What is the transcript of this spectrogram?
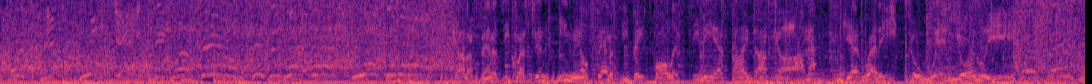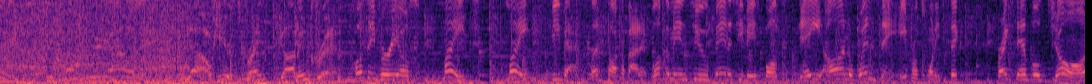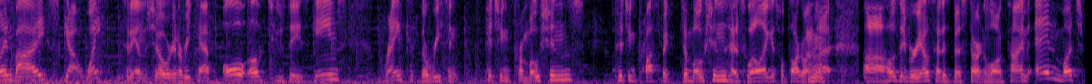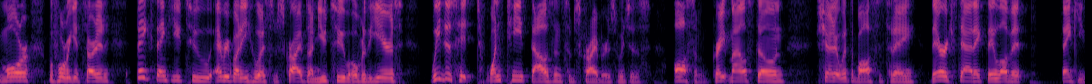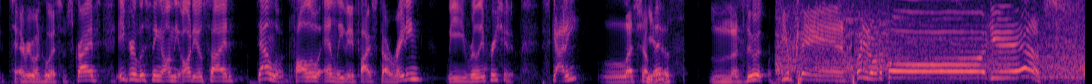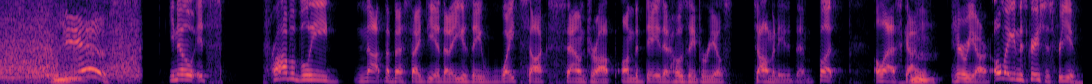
And first pitch crushing! Deep left field! This is way back! Walk 'em off! Got a fantasy question? Email fantasybaseball at cbsi.com. Get ready to win your league. Where fantasy becomes reality! Now, here's Frank, Scott, and Chris. Jose Berrios might might be back. Let's talk about it. Welcome into Fantasy Baseball today on Wednesday, April 26th. Frank Stanfield joined by Scott White. Today on the show, we're going to recap all of Tuesday's games, rank the recent pitching promotions, pitching prospect demotions as well. I guess we'll talk about that. Uh, Jose Berrios had his best start in a long time, and much more. Before we get started, big thank you to everybody who has subscribed on YouTube over the years. We just hit 20,000 subscribers, which is awesome. Great milestone. Shared it with the bosses today. They're ecstatic. They love it. Thank you to everyone who has subscribed. If you're listening on the audio side, download, follow, and leave a five star rating. We really appreciate it. Scotty, let's jump in. Yes. in. Let's do it. You can put it on the board. Yes. Hmm. Yes. You know, it's probably not the best idea that I use a White Sox sound drop on the day that Jose Berrios dominated them. But alas, Scott, hmm. here we are. Oh my goodness gracious for you.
